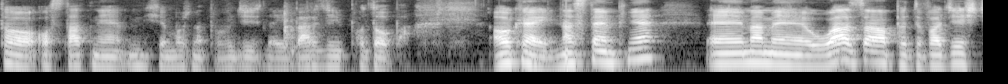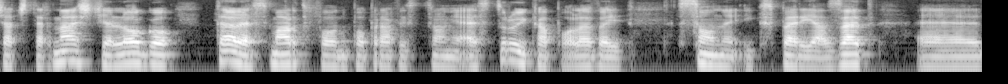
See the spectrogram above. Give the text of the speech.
To ostatnie mi się można powiedzieć najbardziej podoba. Ok, następnie e, mamy WhatsApp 2014, logo, telesmartfon po prawej stronie S3, po lewej Sony Xperia Z. E,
